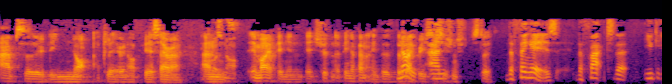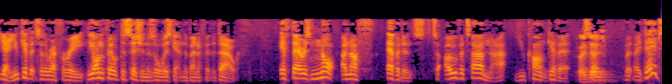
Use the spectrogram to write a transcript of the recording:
absolutely not a clear and obvious error. and in my opinion, it shouldn't have been a penalty. The, the No, referee's decision should have stood. the thing is, the fact that you, yeah, you give it to the referee. The on-field decision is always getting the benefit of the doubt. If there is not enough evidence to overturn that, you can't give it. But they So- did. But they did.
